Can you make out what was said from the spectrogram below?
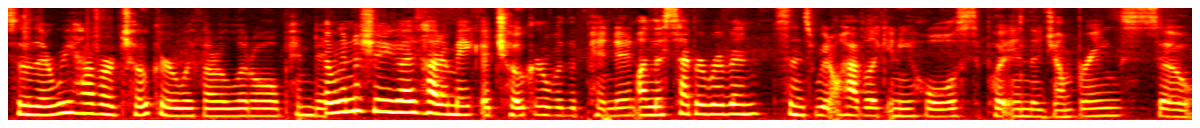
So there we have our choker with our little pendant. I'm going to show you guys how to make a choker with a pendant on this type of ribbon since we don't have like any holes to put in the jump rings. So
